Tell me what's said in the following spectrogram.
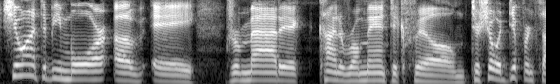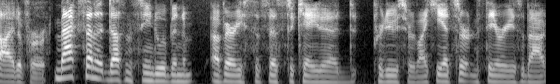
She wanted to be more of a dramatic, kind of romantic film to show a different side of her. Max Sennett doesn't seem to have been a, very sophisticated producer. Like he had certain theories about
